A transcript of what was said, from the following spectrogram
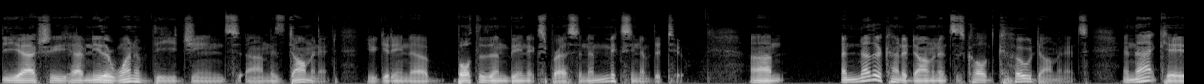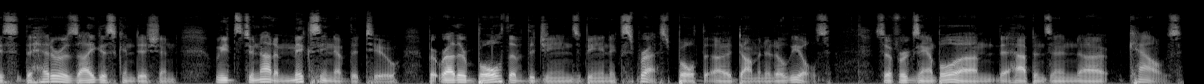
you actually have neither one of the genes um, is dominant. You're getting uh, both of them being expressed in a mixing of the two. Um, another kind of dominance is called codominance. In that case, the heterozygous condition leads to not a mixing of the two, but rather both of the genes being expressed, both uh, dominant alleles. So, for example, um, that happens in uh, cows.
